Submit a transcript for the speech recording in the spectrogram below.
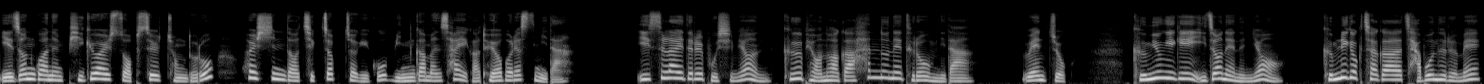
예전과는 비교할 수 없을 정도로 훨씬 더 직접적이고 민감한 사이가 되어버렸습니다. 이 슬라이드를 보시면 그 변화가 한눈에 들어옵니다. 왼쪽, 금융위기 이전에는요, 금리 격차가 자본 흐름에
